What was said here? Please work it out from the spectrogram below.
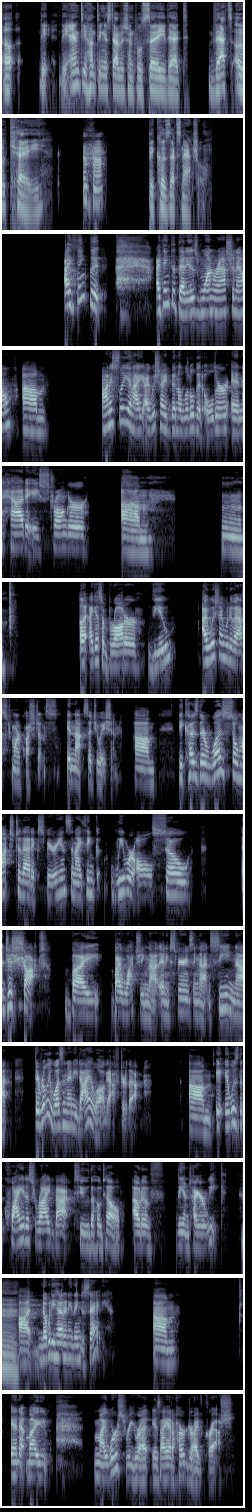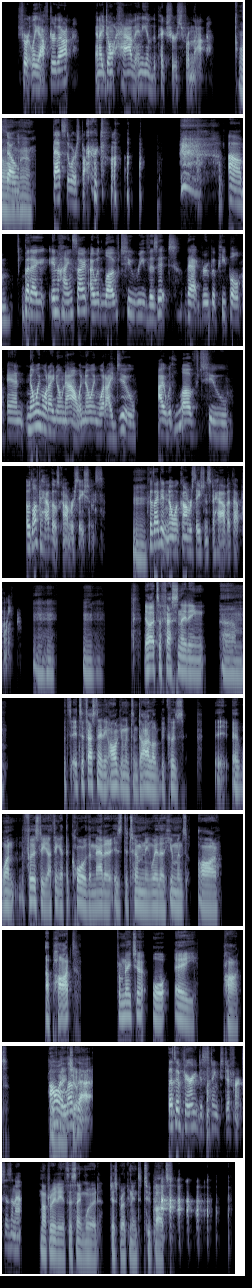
uh, the the anti-hunting establishment will say that that's okay mm-hmm. because that's natural. I think that I think that that is one rationale. Um, honestly, and I, I wish I had been a little bit older and had a stronger, um, mm, I guess, a broader view. I wish I would have asked more questions in that situation. Um, because there was so much to that experience and i think we were all so uh, just shocked by by watching that and experiencing that and seeing that there really wasn't any dialogue after that um, it, it, was the quietest ride back to the hotel out of the entire week mm. uh, nobody had anything to say um, and my my worst regret is I had a hard drive crash shortly after that, and I don't have any of the pictures from that. Oh, so man. That's the worst part. um, but I, in hindsight, I would love to revisit that group of people. And knowing what I know now and knowing what I do, I would love to. I would love to have those conversations because I didn't know what conversations to have at that point. Mm-hmm. Mm-hmm. Yeah, it's a fascinating. Um, it's it's a fascinating argument and dialogue because it, uh, one, firstly, I think at the core of the matter is determining whether humans are apart from nature or a part. Oh, I love that. That's a very distinct difference, isn't it? Not really. It's the same word, just broken into two parts.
